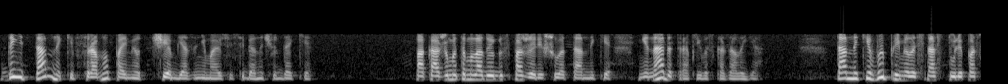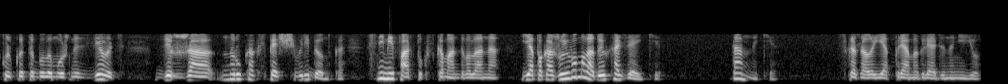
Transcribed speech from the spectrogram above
да и Таннеке все равно поймет, чем я занимаюсь у себя на чердаке. «Покажем это молодой госпоже», — решила Таннеке. «Не надо», — торопливо сказала я. Таннеке выпрямилась на стуле, поскольку это было можно сделать, держа на руках спящего ребенка. «Сними фартук», — скомандовала она. «Я покажу его молодой хозяйке». «Таннеке», — сказала я, прямо глядя на нее,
